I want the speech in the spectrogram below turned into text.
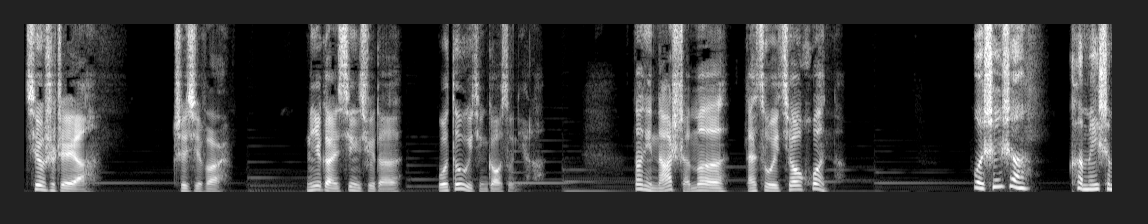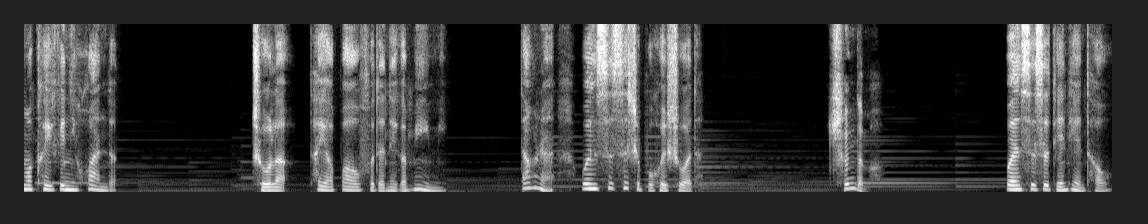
就是这样，侄媳妇儿，你感兴趣的我都已经告诉你了，那你拿什么来作为交换呢？我身上可没什么可以给你换的。除了他要报复的那个秘密，当然温思思是不会说的。真的吗？温思思点点头。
